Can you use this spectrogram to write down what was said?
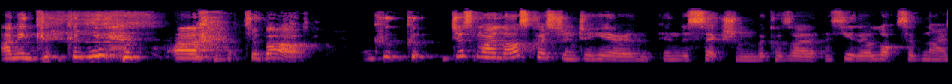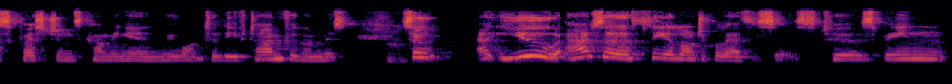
I mean, could, could you, uh, to Barth, could, could, just my last question to hear in, in this section, because I, I, see there are lots of nice questions coming in. We want to leave time for them. Is so uh, you, as a theological ethicist who's been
